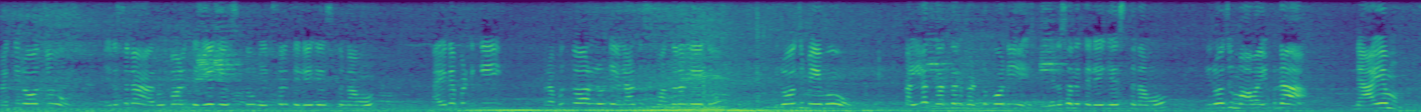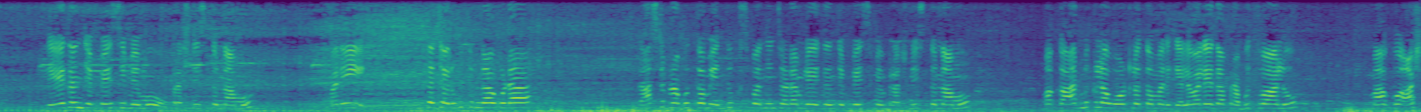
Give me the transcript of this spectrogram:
ప్రతిరోజు నిరసన రూపాలు తెలియజేస్తూ నిరసన తెలియజేస్తున్నాము. అయినప్పటికీ ప్రభుత్వాల నుండి ఎలాంటి స్పందన లేదు. ఈరోజు మేము కళ్ళ గంతలు కట్టుకొని నిరసన తెలియజేస్తున్నాము. ఈరోజు మా వైపున న్యాయం లేదని చెప్పేసి మేము ప్రశ్నిస్తున్నాము. మరి ఇంత జరుగుతున్నా కూడా రాష్ట్ర ప్రభుత్వం ఎందుకు స్పందించడం లేదని చెప్పేసి మేము ప్రశ్నిస్తున్నాము. మా కార్మికుల ఓట్లతో మరి గెలవలేదా ప్రభుత్వాలు? మాకు ఆశ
